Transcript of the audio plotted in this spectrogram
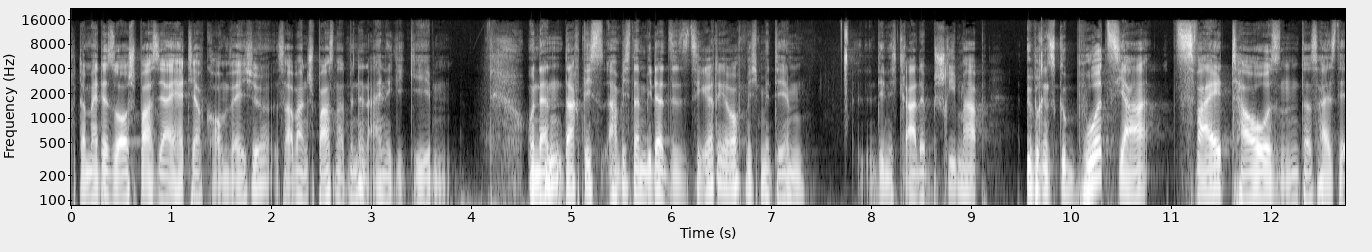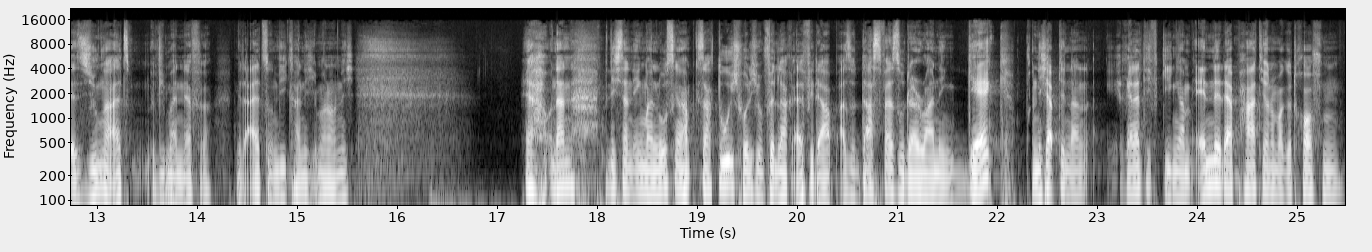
Und dann meinte er so aus Spaß, ja, er hätte ja kaum welche. Es war aber ein Spaß und hat mir dann eine gegeben. Und dann dachte ich, habe ich dann wieder diese Zigarette geraucht, mich mit dem, den ich gerade beschrieben habe, übrigens Geburtsjahr 2000, das heißt, er ist jünger als, wie mein Neffe. Mit als und wie kann ich immer noch nicht. Ja, und dann bin ich dann irgendwann losgegangen habe gesagt, du, ich hole dich um Viertel nach elf wieder ab. Also das war so der Running Gag. Und ich habe den dann relativ gegen am Ende der Party auch nochmal getroffen.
